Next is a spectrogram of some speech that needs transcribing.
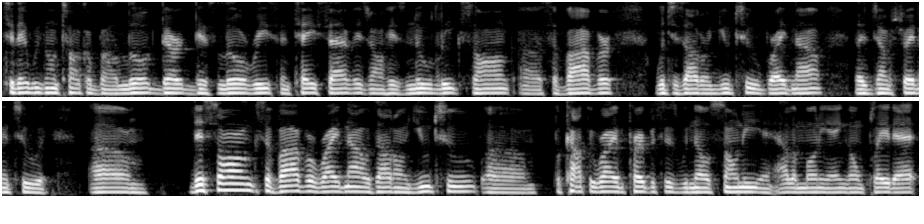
Today we're going to talk about Lil Durk, this Lil Reese and Tay Savage on his new leak song, uh, Survivor, which is out on YouTube right now. Let's jump straight into it. Um, this song, Survivor, right now is out on YouTube. Um, for copywriting purposes, we know Sony and Alimony ain't gonna play that,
